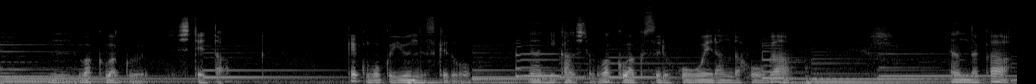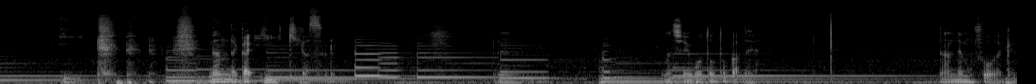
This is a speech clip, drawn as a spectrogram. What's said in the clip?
うん。ワクワクしてた。結構僕言うんですけど何に関してもワクワクする方を選んだ方がなんだかいい。なんだかいい気がする。うん。まあ仕事とかね。何でもそうだけど。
